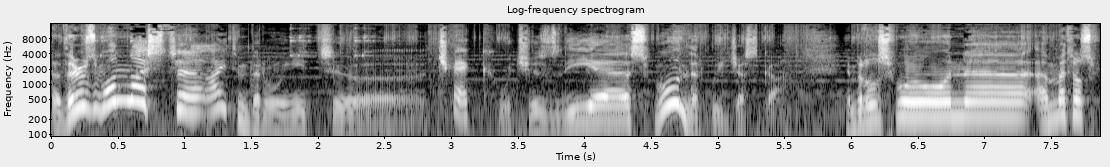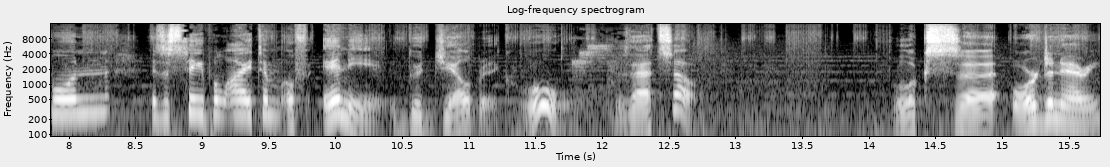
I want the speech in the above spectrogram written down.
Uh, there's one last uh, item that we need to uh, check, which is the uh, spoon that we just got. A metal spoon, uh, a metal spoon is a staple item of any good jailbreak. Ooh, is that so? Looks uh, ordinary.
